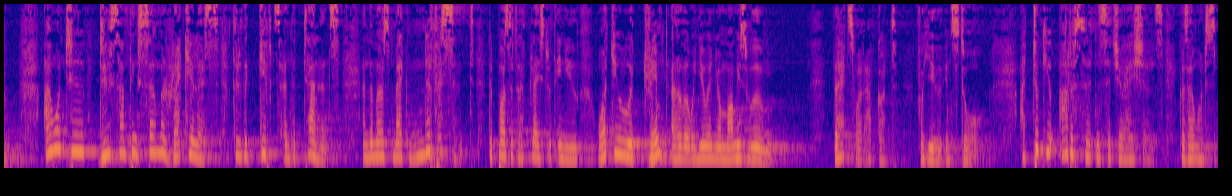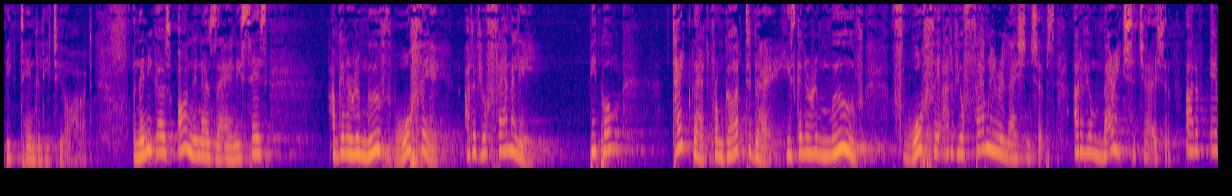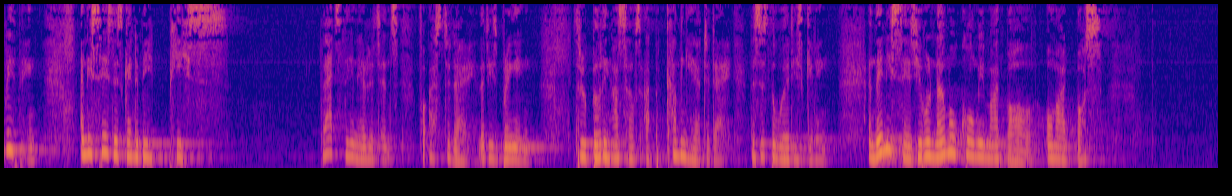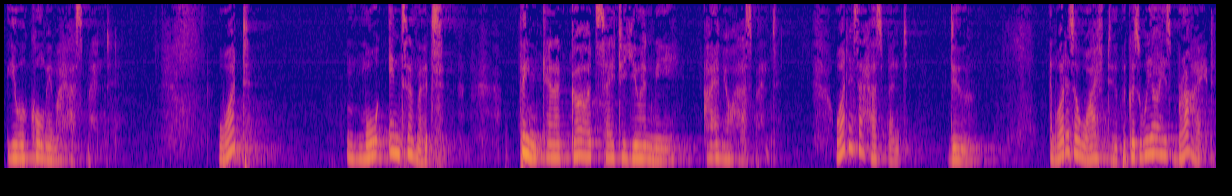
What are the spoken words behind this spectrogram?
I want to do something so miraculous through the gifts and the talents and the most magnificent deposit I've placed within you. What you were dreamt over when you were in your mommy's womb. That's what I've got for you in store. I took you out of certain situations because I want to speak tenderly to your heart. And then he goes on in Hosea and he says, I'm going to remove warfare out of your family. People, take that from God today. He's going to remove warfare out of your family relationships, out of your marriage situation, out of everything. And he says there's going to be peace. That's the inheritance for us today that he's bringing through building ourselves up, coming here today. This is the word he's giving. And then he says, you will no more call me my Baal or my boss. You will call me my husband. What more intimate thing can a God say to you and me? I am your husband. What does a husband do? And what does a wife do? Because we are his bride.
